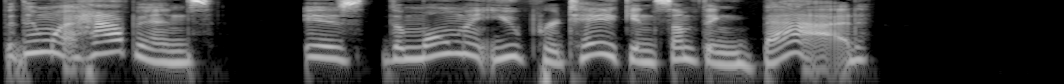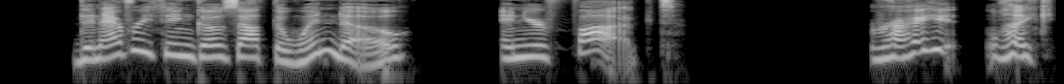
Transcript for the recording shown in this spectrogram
But then what happens is the moment you partake in something bad, then everything goes out the window and you're fucked, right? Like,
